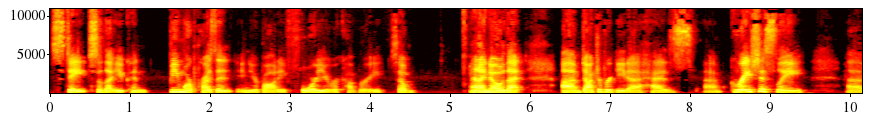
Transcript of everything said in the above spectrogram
state so that you can be more present in your body for your recovery. So, and I know that um, Dr. Brigitta has uh, graciously uh,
